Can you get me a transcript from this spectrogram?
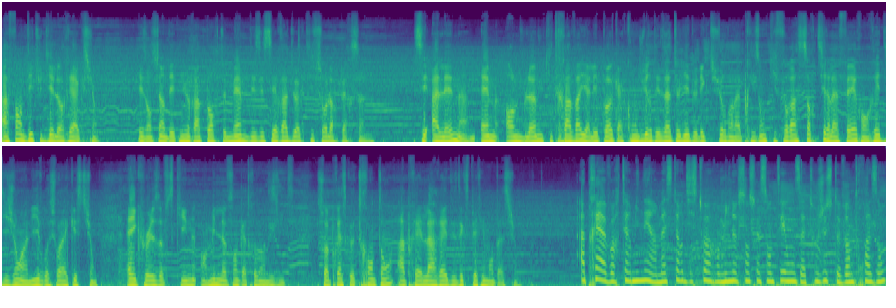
afin d'étudier leurs réactions. Les anciens détenus rapportent même des essais radioactifs sur leur personne. C'est Allen, M. Hornblum, qui travaille à l'époque à conduire des ateliers de lecture dans la prison qui fera sortir l'affaire en rédigeant un livre sur la question, Acres of Skin, en 1998, soit presque 30 ans après l'arrêt des expérimentations. Après avoir terminé un master d'histoire en 1971 à tout juste 23 ans,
